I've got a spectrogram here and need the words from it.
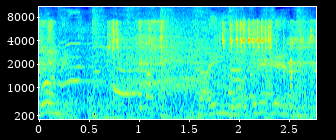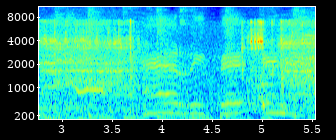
Gomes, Jair Rodrigues, RPM,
